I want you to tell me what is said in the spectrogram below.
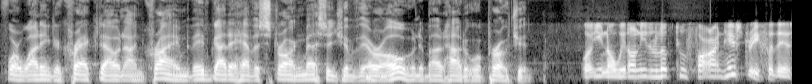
for wanting to crack down on crime. They've got to have a strong message of their own about how to approach it. Well, you know, we don't need to look too far in history for this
